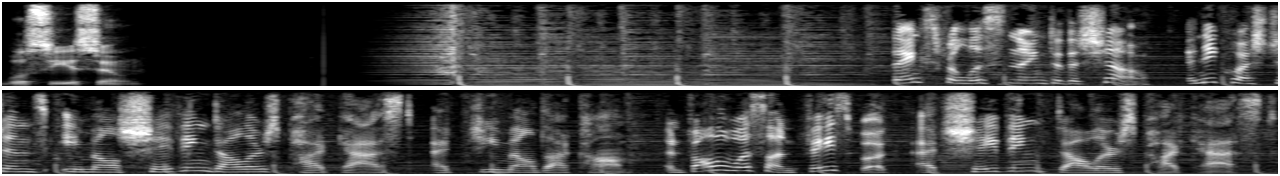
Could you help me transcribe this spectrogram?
We'll see you soon. Thanks for listening to the show. Any questions, email shavingdollarspodcast at gmail.com and follow us on Facebook at Shaving Dollars Podcast.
